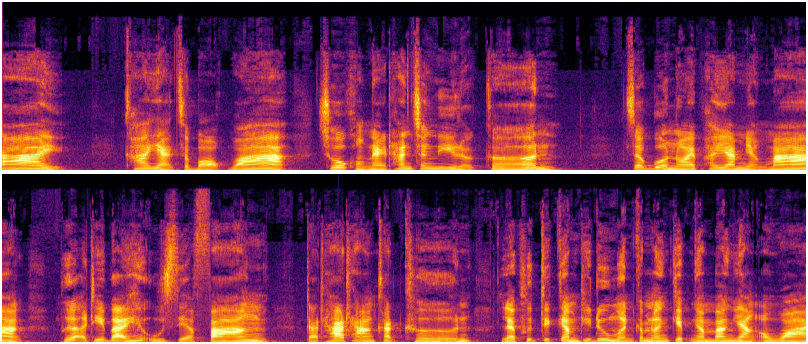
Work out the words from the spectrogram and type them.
ได้ข้าอยากจะบอกว่าโชคของนายท่านช่างดีเหลือเกิน เจ้าบัวน้อยพยายามอย่างมาก เพื่ออธิบายให้อูเสียฟัง แต่ท่าทางขัดเขิน และพฤติกรรมที่ดูเหมือนกำลังเก็บงำบางอย่างเอาไว้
